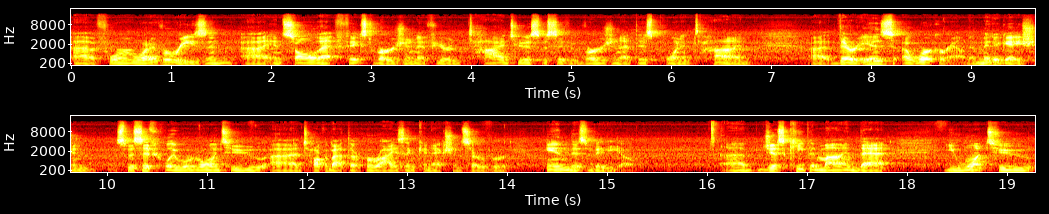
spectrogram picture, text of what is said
uh, for whatever reason, uh, install that fixed version, if you're tied to a specific version at this point in time, uh, there is a workaround, a mitigation. Specifically, we're going to uh, talk about the Horizon Connection Server in this video. Uh, just keep in mind that you want to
